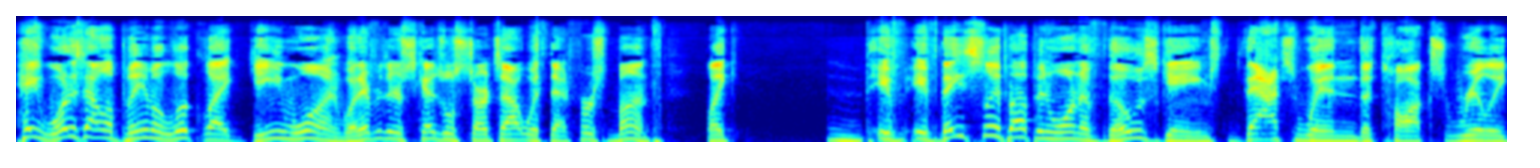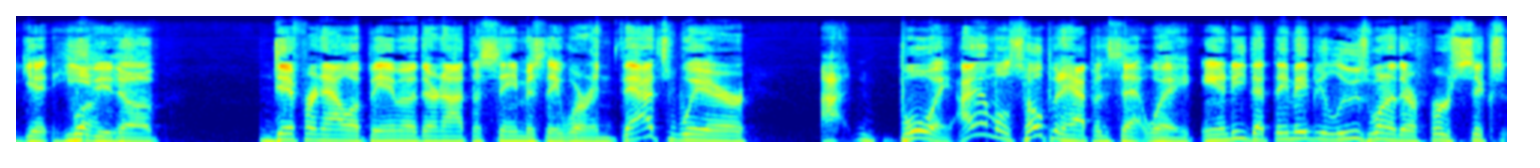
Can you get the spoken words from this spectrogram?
hey, what does Alabama look like game one, whatever their schedule starts out with that first month? Like, if if they slip up in one of those games, that's when the talks really get heated well, yeah. of different Alabama. They're not the same as they were, and that's where I, boy, I almost hope it happens that way, Andy, that they maybe lose one of their first six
